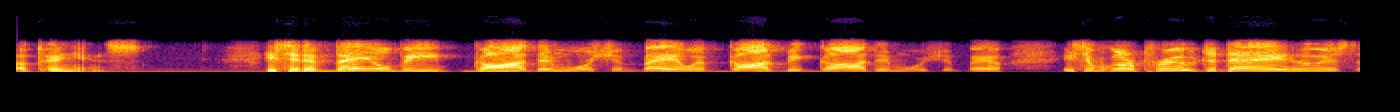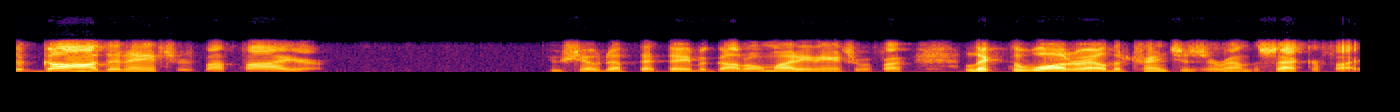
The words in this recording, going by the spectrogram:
opinions? He said, If Baal be God, then worship Baal. If God be God, then worship Baal. He said, We're going to prove today who is the God that answers by fire. Who showed up that day but God Almighty and answered by fire? Licked the water out of the trenches around the sacrifice.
